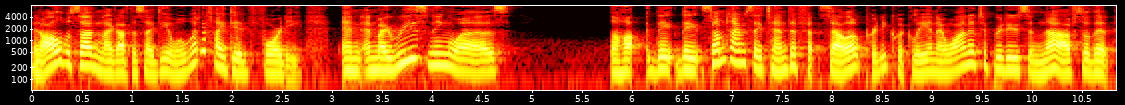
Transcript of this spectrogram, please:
And all of a sudden, I got this idea well, what if I did 40? And, and my reasoning was, the, they, they sometimes they tend to f- sell out pretty quickly and i wanted to produce enough so that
